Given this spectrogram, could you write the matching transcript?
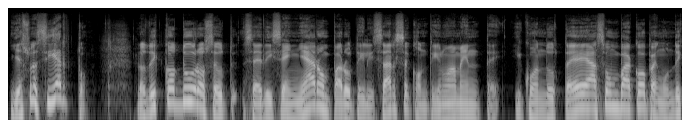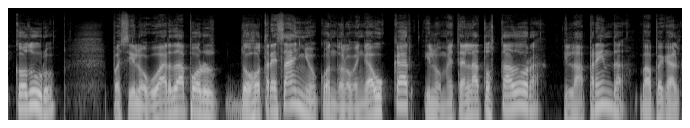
Y eso es cierto. Los discos duros se, diseñaron para utilizarse continuamente. Y cuando usted hace un backup en un disco duro, pues si lo guarda por dos o tres años, cuando lo venga a buscar y lo mete en la tostadora y la prenda, va a pegar.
